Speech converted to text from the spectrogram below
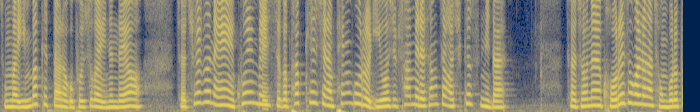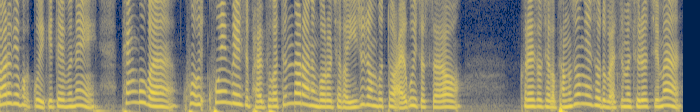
정말 임박했다라고 볼 수가 있는데요. 자, 최근에 코인베이스가 팝캣이랑 pen구를 2월 13일에 상장을 시켰습니다. 자, 저는 거래소 관련한 정보를 빠르게 받고 있기 때문에 pen구가 코, 코인베이스 발표가 뜬다라는 거를 제가 2주 전부터 알고 있었어요. 그래서 제가 방송에서도 말씀을 드렸지만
